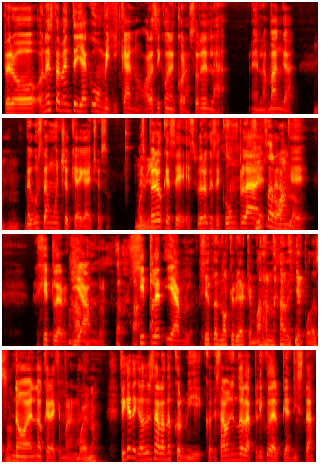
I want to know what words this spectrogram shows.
Pero honestamente, ya como mexicano, ahora sí con el corazón en la, en la manga, me gusta mucho que haya hecho eso. Muy bien. espero que se, espero que se cumpla. ¿Hitler o AMLO? que- Hitler y AMLO. Hitler y AMLO. Hitler no quería quemar a nadie, por eso. No, él no quería quemar a nadie. Bueno. Fíjate que nosotros estaba hablando con mi. estábamos viendo la película del pianista.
